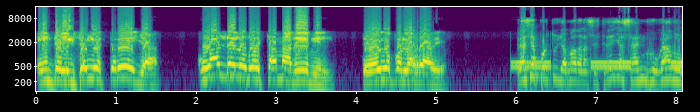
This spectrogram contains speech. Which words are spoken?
entre Licey y Estrella, ¿cuál de los dos está más débil? Te oigo por la radio. Gracias por tu llamada. Las estrellas han jugado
